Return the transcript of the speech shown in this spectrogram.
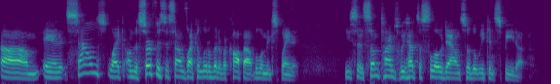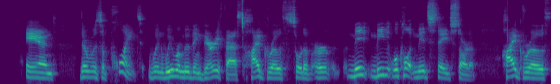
um, and it sounds like on the surface it sounds like a little bit of a cop out, but let me explain it. He says sometimes we have to slow down so that we can speed up, and there was a point when we were moving very fast, high growth, sort of early, mid, mid we'll call it mid stage startup, high growth,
